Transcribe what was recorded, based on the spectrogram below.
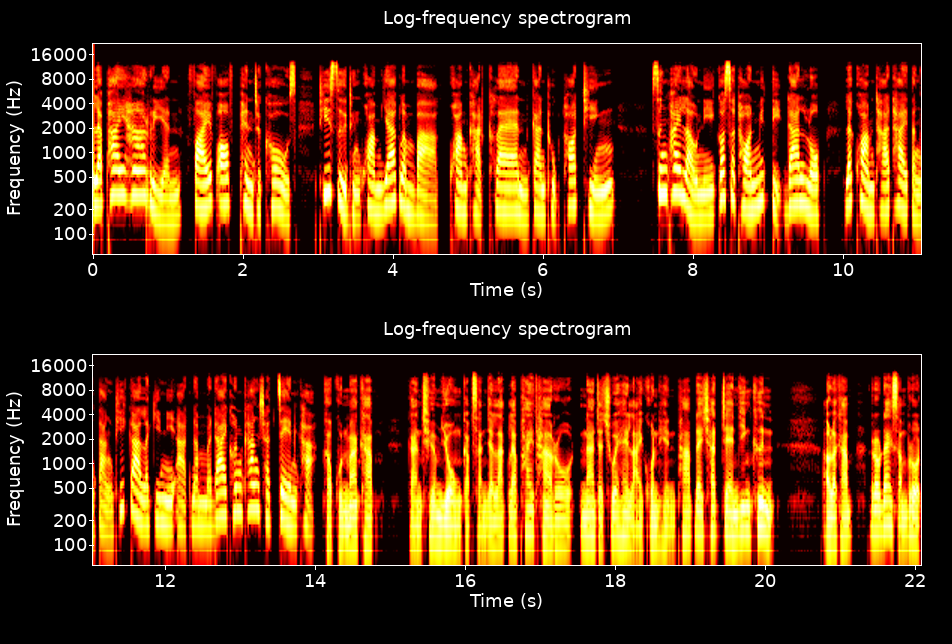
และไพ่ห้าเหรียญ Five of Pentacles ที่สื่อถึงความยากลำบาก ความขาดแคลน การถูกทอดทิ้ง ซึ่งไพ่เหล่านี้ก็สะท้อนมิติด้านลบ และความท้าทายต่างๆ ที่การละกินีอาจนำมาได้ค่อนข้างชัดเจนค่ะ ขอบคุณมากครับ การเชื่อมโยงกับสัญญลักษณ์และไพ่ทาโร่น่าจะช่วยให้หลายคนเห็นภาพได้ชัดเจนยิ่งขึ้น เอาละครับ เราได้สำรวจ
